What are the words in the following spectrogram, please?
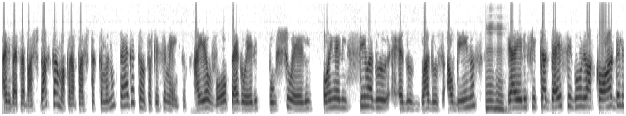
aí ele vai para baixo da cama, para baixo da cama não pega tanto aquecimento. Aí eu vou, pego ele, puxo ele, ponho ele em cima do, é, dos, lá dos albinos, Uhum. e aí ele fica 10 segundos, eu acordo, ele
